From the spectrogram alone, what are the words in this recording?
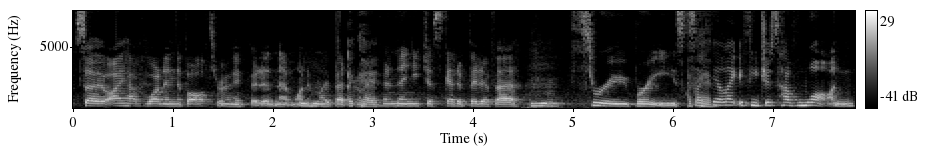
So I have one in the bathroom open and then one in my mm-hmm. bedroom Okay. open. And then you just get a bit of a mm-hmm. through breeze. Because I feel like if you just have one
